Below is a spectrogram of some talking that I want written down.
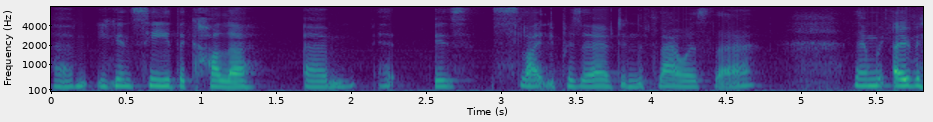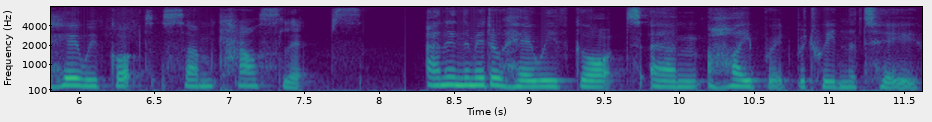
Um, you can see the colour um, is slightly preserved in the flowers there. Then we, over here we've got some cowslips. And in the middle here we've got um, a hybrid between the two.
